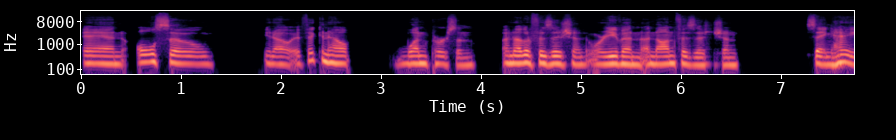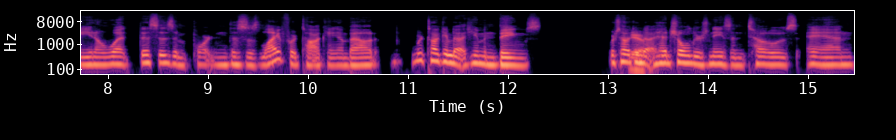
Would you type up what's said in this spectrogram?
And also, you know, if it can help one person, another physician, or even a non physician saying, hey, you know what, this is important. This is life we're talking about. We're talking about human beings. We're talking yeah. about head, shoulders, knees, and toes. And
